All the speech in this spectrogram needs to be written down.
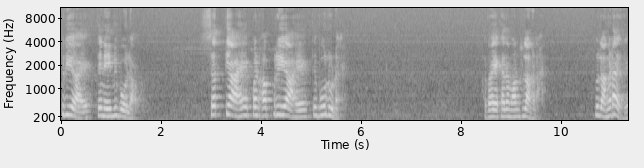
प्रिय आहे ते नेहमी बोलावं. सत्य आहे पण अप्रिय आहे ते बोलू नये. आता एखादा माणूस लांगडा. आहे तू लांगडा आहे रे.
